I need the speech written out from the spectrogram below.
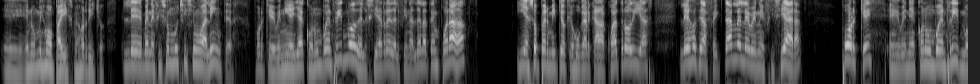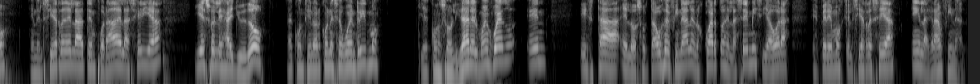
eh, en un mismo país, mejor dicho, le benefició muchísimo al Inter porque venía ya con un buen ritmo del cierre del final de la temporada y eso permitió que jugar cada cuatro días, lejos de afectarle, le beneficiara porque eh, venía con un buen ritmo en el cierre de la temporada de la Serie A y eso les ayudó a continuar con ese buen ritmo y a consolidar el buen juego en, esta, en los octavos de final, en los cuartos, en las semis y ahora esperemos que el cierre sea en la gran final.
